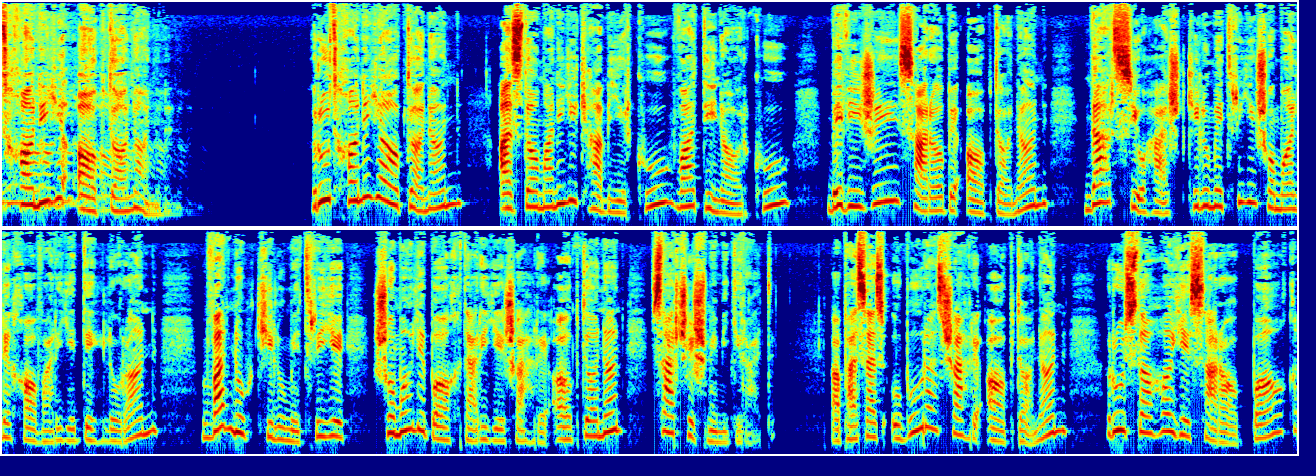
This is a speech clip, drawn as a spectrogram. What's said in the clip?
رودخانه آبدانان. رودخانه آبدانان از دامنه کبیرکو و دینارکو به ویژه سراب آبدانان در 38 کیلومتری شمال خاوری دهلوران و 9 کیلومتری شمال باختری شهر آبدانان سرچشمه می‌گیرد و پس از عبور از شهر آبدانان روستاهای سراب باغ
